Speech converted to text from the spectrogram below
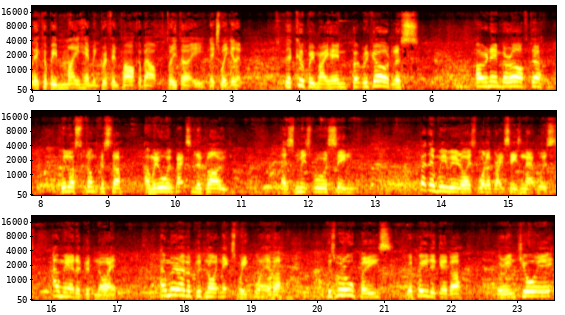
there could be mayhem in Griffin Park about 3:30 next week, isn't it? There could be mayhem, but regardless, I remember after we lost to Doncaster and we all went back to the Globe as miserable as sin. But then we realised what a great season that was, and we had a good night. And we'll have a good night next week, whatever. Because we're all bees, we're bee together, we'll enjoy it,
